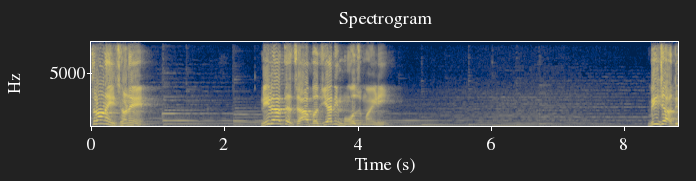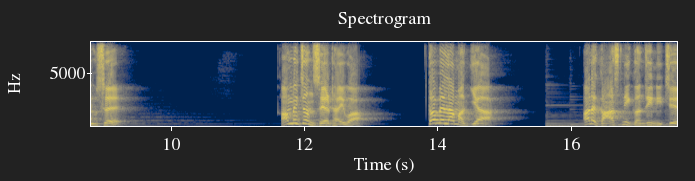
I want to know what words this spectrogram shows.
ત્રણેય જણે નિરાતે ચા ભજીયાની મોજ માણી. બીજા દિવસે અમીચંદ શેઠ આવ્યા. તબેલામાં ગયા અને ઘાસની ગંજી નીચે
